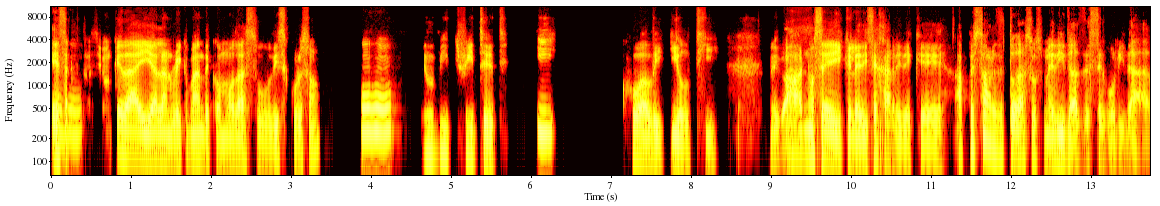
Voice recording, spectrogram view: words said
Esa Ujú. actuación que da ahí Alan Rickman de cómo da su discurso. You'll be treated equally guilty. Ah, no sé, y que le dice Harry de que a pesar de todas sus medidas de seguridad,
